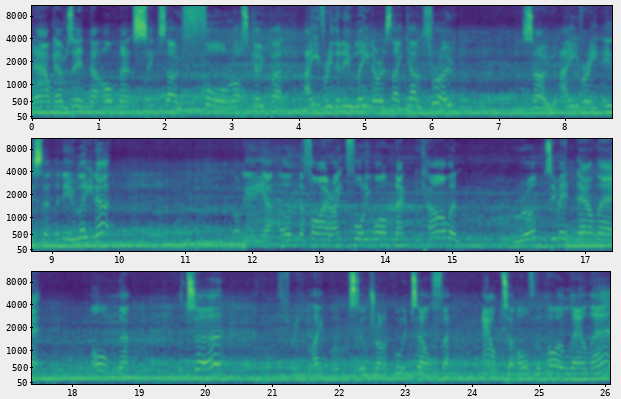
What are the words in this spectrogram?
now goes in on that 604 Ross Cooper. Avery the new leader as they go through. So Avery is the new leader. Noddy uh, under fire, 841. Uh, Carmen runs him in down there on uh, the turn. Three late lump still trying to pull himself uh, out of the pile down there.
